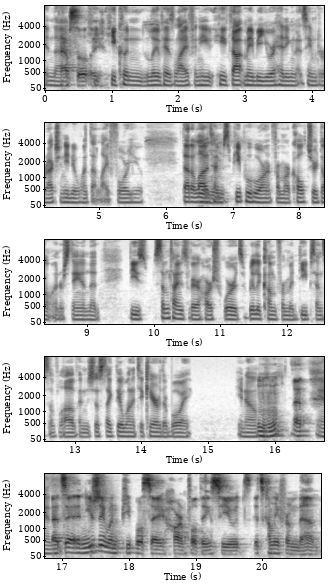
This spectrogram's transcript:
In that Absolutely. he, he couldn't live his life, and he he thought maybe you were heading in that same direction. He didn't want that life for you. That a lot of Mhm. times people who aren't from our culture don't understand that these sometimes very harsh words really come from a deep sense of love, and it's just like they want to take care of their boy, you know. Mhm. That And that's it. And usually when people say harmful things to you, it's it's coming from them.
